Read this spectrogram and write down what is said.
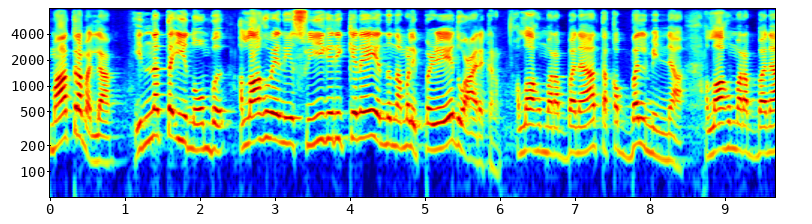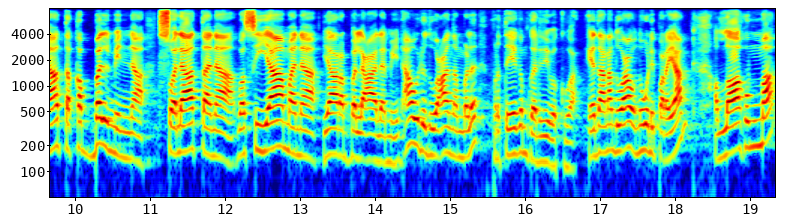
മാത്രമല്ല ഇന്നത്തെ ഈ നോമ്പ് അള്ളാഹുവെ നീ സ്വീകരിക്കണേ എന്ന് നമ്മൾ ഇപ്പോഴേ ദ്വാരക്കണം അള്ളാഹുമ്മ റബ്ബന തക്കബൽ മിന്ന. അള്ളാഹുമ്മ റബ്ബന തക്കബൽ മിന്ന. സ്വലാത്തന വസിയാമന യാ റബ്ബൽ ആലമീൻ. ആ ഒരു ദുആ നമ്മൾ പ്രത്യേകം കരുതി വെക്കുക. ഏതാണ് ആ ദുആ? ഒന്നുകൂടി പറയാം. അള്ളാഹുമ്മ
